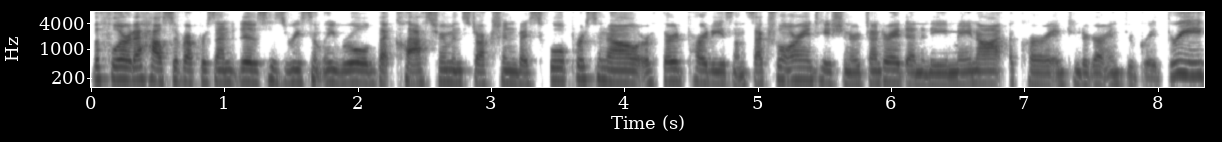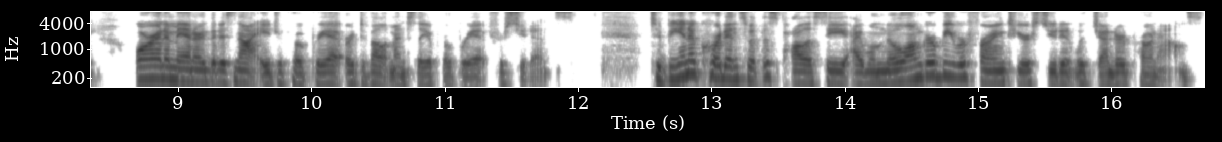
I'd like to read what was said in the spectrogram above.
the Florida House of Representatives has recently ruled that classroom instruction by school personnel or third parties on sexual orientation or gender identity may not occur in kindergarten through grade three or in a manner that is not age appropriate or developmentally appropriate for students. To be in accordance with this policy, I will no longer be referring to your student with gendered pronouns.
